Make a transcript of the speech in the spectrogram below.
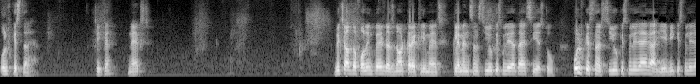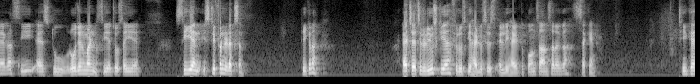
उल्फ किस्तर है। ठीक है? Next which of the following pair does not correctly match Clemmensen C U किसमें ले जाता है? C S two Wolff Kishner C U किसमें ले जाएगा? ये भी किसमें ले जाएगा? C S two Rosenmund C H O सही है। सी एन स्टीफन रिडक्शन ठीक है ना? एच एच रिड्यूस किया, फिर उसकी हाइड्रोसिस एल्डिहाइड तो कौन सा आंसर होगा सेकेंड ठीक है?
